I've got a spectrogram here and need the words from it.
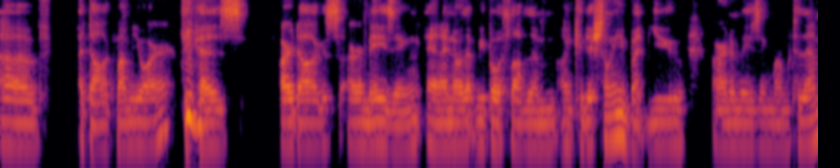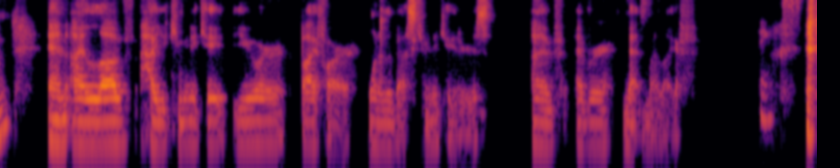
of a dog mom you are because our dogs are amazing. And I know that we both love them unconditionally, but you are an amazing mom to them. And I love how you communicate. You are by far one of the best communicators I've ever met in my life. Thanks.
